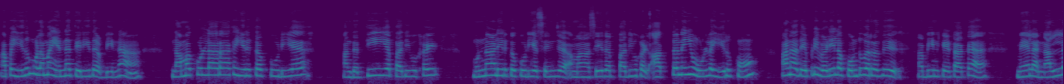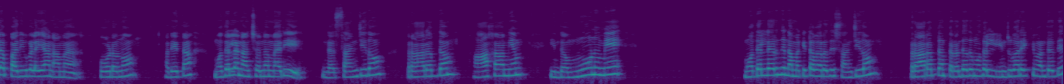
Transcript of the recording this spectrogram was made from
அப்போ இது மூலமாக என்ன தெரியுது அப்படின்னா நமக்குள்ளாராக இருக்கக்கூடிய அந்த தீய பதிவுகள் முன்னாடி இருக்கக்கூடிய செஞ்ச செய்த பதிவுகள் அத்தனையும் உள்ளே இருக்கும். ஆனால் அதை எப்படி வெளியில் கொண்டு வர்றது அப்படின்னு கேட்டாக்க மேலே நல்ல பதிவுகளையாக நாம் போடணும். அதே தான் முதல்ல நான் சொன்ன மாதிரி இந்த சஞ்சிதம் பிராரப்தம் ஆகாமியம் இந்த மூணுமே முதல்ல இருந்து நம்ம கிட்ட வர்றது சஞ்சிதம் பிராரப்தம் பிறந்தது முதல் இன்று வரைக்கும் வந்தது.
